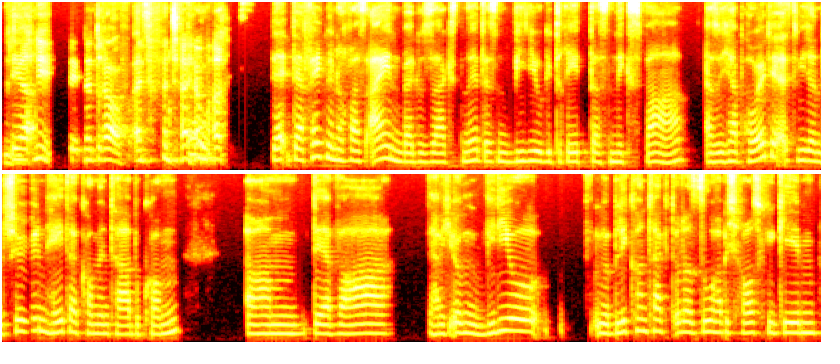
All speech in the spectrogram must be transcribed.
Und Ja. ich, nee, steht nicht drauf. Also von daher Oh. mache ich's. Da, da fällt mir noch was ein, weil du sagst, ne, das ist ein Video gedreht, das nix war. Also ich habe heute erst wieder einen schönen Hater-Kommentar bekommen. Ähm, der war, da habe ich irgendein Video über Blickkontakt oder so habe ich rausgegeben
